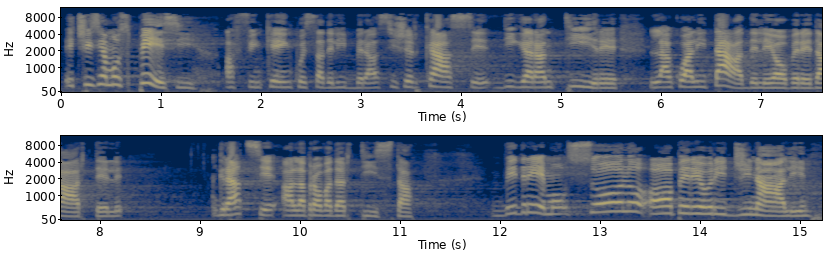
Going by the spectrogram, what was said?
E ci siamo spesi affinché in questa delibera si cercasse di garantire la qualità delle opere d'arte grazie alla prova d'artista. Vedremo solo opere originali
